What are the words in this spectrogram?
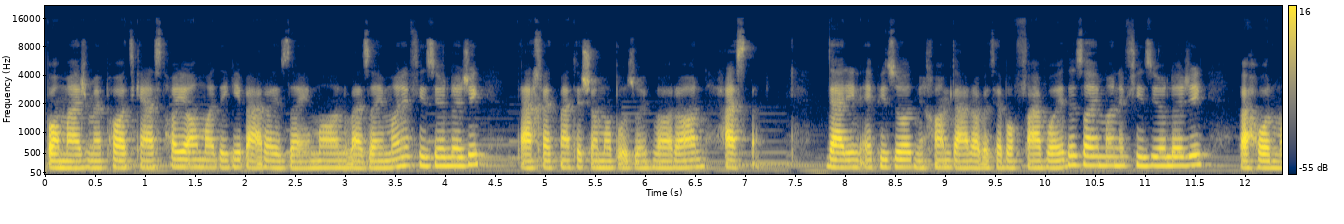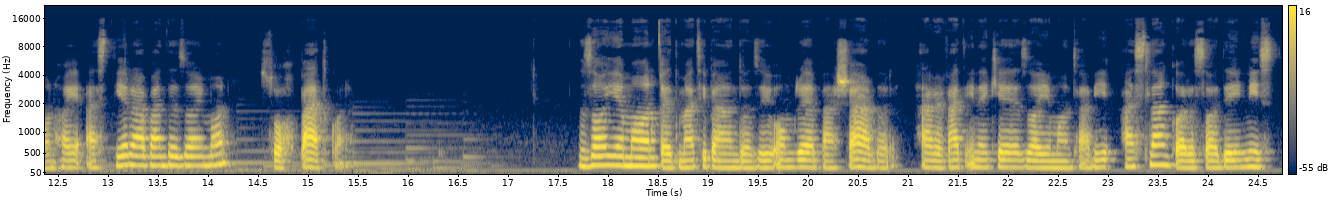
با مجموع پادکست های آمادگی برای زایمان و زایمان فیزیولوژیک در خدمت شما بزرگواران هستم. در این اپیزود می‌خوام در رابطه با فواید زایمان فیزیولوژیک و هورمون های اصلی روند زایمان صحبت کنم. زایمان قدمتی به اندازه عمر بشر داره. حقیقت اینه که زایمان طبیعی اصلا کار ساده ای نیست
